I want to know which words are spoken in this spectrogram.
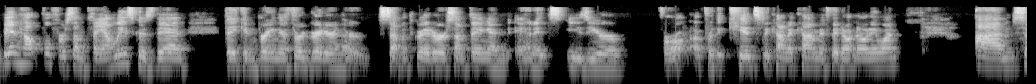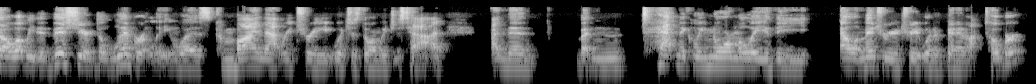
been helpful for some families because then they can bring their third grader and their seventh grader or something, and and it's easier for for the kids to kind of come if they don't know anyone. Um, so what we did this year deliberately was combine that retreat, which is the one we just had, and then but technically normally the elementary retreat would have been in October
